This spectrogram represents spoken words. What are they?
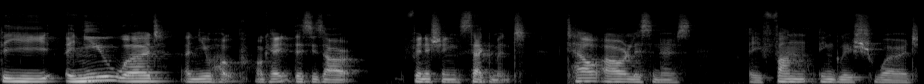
the a new word, a new hope. Okay, this is our finishing segment. Tell our listeners a fun English word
